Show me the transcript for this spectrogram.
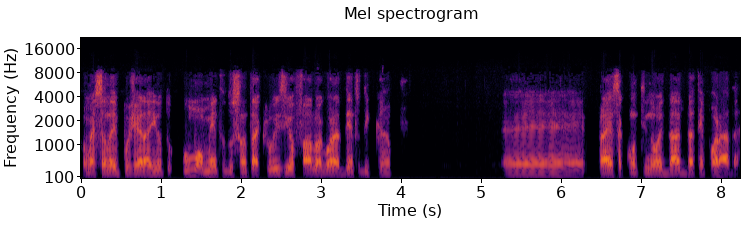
começando aí por Gerailton, o momento do Santa Cruz, e eu falo agora dentro de campo, é, para essa continuidade da temporada?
